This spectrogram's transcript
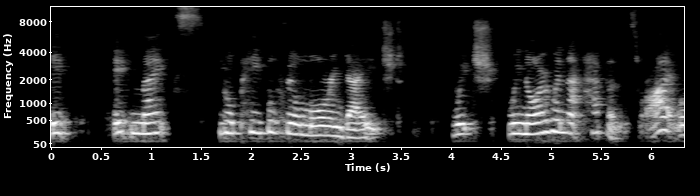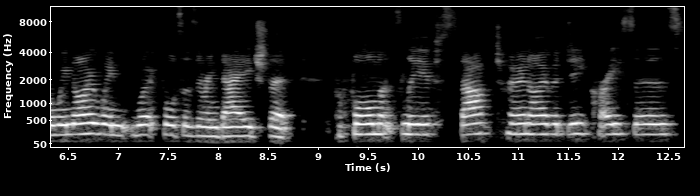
it it makes your people feel more engaged which we know when that happens, right? When we know when workforces are engaged that performance lifts, staff turnover decreases,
